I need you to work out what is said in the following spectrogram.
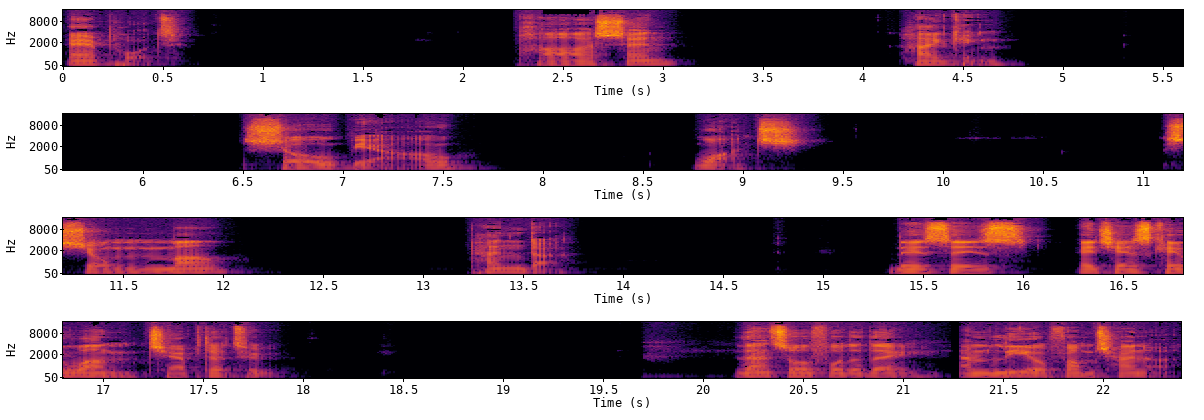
airport 爬山 hiking 手表 watch 熊猫 panda This is HSK1, Chapter 2. That's all for today. I'm Leo from China.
